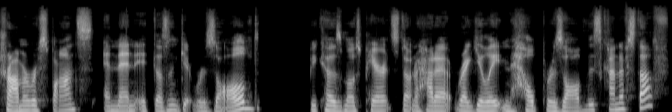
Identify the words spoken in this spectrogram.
trauma response, and then it doesn't get resolved because most parents don't know how to regulate and help resolve this kind of stuff.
